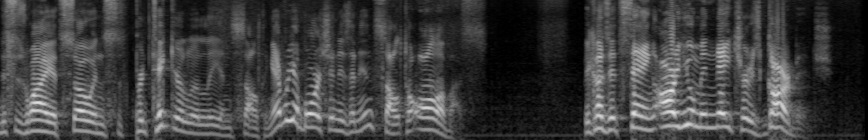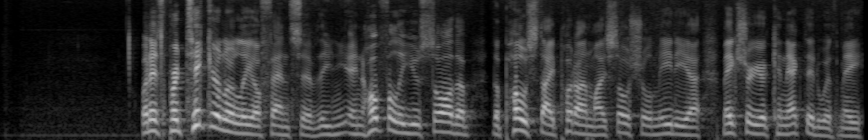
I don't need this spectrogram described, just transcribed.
This is why it's so ins- particularly insulting. Every abortion is an insult to all of us because it's saying our human nature is garbage. But it's particularly offensive, and hopefully you saw the, the post I put on my social media. Make sure you're connected with me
